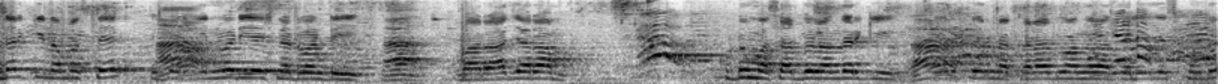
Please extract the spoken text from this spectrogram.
అందరికీ నమస్తే. ఇన్వైట్ చేసినటువంటి మా రాజారాం కుటుంబ సభ్యులందరికీ పేరు పేరున కళాభివందనాలు తెలియజేసుకుంటూ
